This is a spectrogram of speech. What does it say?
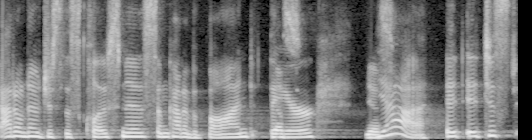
I don't know, just this closeness, some kind of a bond there. Yes. Yes. Yeah, it it just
